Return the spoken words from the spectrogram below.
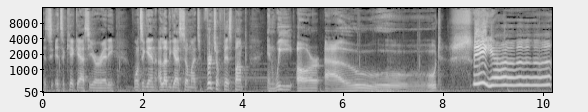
It's, it's a kick ass year already. Once again, I love you guys so much. Virtual fist bump, and we are out. See ya.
